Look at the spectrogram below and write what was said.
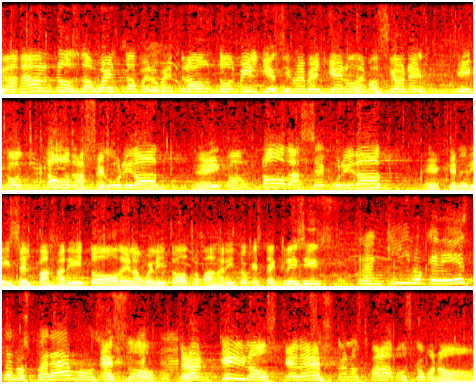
ganarnos la vuelta, pero vendrá un 2019 lleno de emociones y con toda seguridad, y con toda seguridad. eh, ¿Qué le dice el pajarito del abuelito a otro pajarito que está en crisis? Tranquilo que de esta nos paramos. Eso, tranquilos, que de esta nos paramos, ¿cómo no?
